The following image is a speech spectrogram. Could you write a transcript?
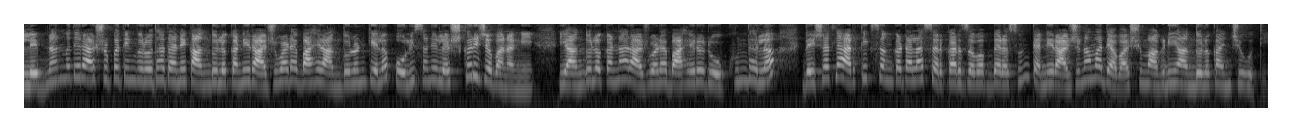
लेबनानमध्ये राष्ट्रपतींविरोधात अनेक आंदोलकांनी राजवाड्याबाहेर आंदोलन केलं. पोलीस आणि लष्करी जवानांनी या आंदोलकांना राजवाड्याबाहेर रोखून धरलं. देशातल्या आर्थिक संकटाला सरकार जबाबदार असून त्यांनी राजीनामा द्यावा अशी मागणी या आंदोलकांची होती.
